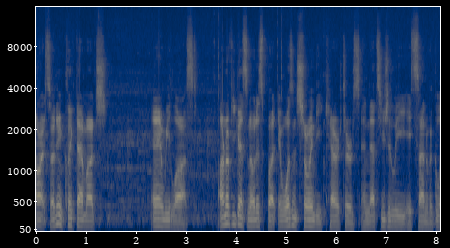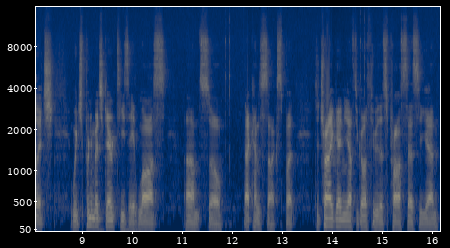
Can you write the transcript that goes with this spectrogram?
Alright, so I didn't click that much. And we lost. I don't know if you guys noticed, but it wasn't showing the characters, and that's usually a sign of a glitch, which pretty much guarantees a loss. Um, so, that kind of sucks. But to try again, you have to go through this process again.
